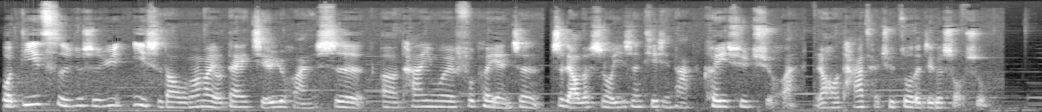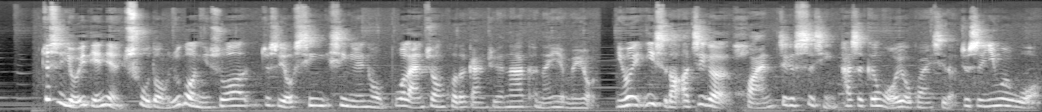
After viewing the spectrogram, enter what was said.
我第一次就是意意识到我妈妈有带节育环，是呃，她因为妇科炎症治疗的时候，医生提醒她可以去取环，然后她才去做的这个手术。就是有一点点触动。如果你说就是有心心里面那种波澜壮阔的感觉，那可能也没有。你会意识到啊，这个环这个事情它是跟我有关系的，就是因为我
